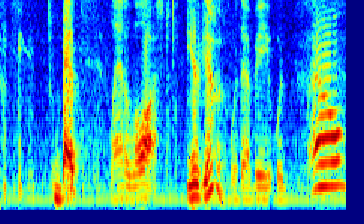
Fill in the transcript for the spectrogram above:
but Land of the Lost. yeah, Would that be? Would well,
